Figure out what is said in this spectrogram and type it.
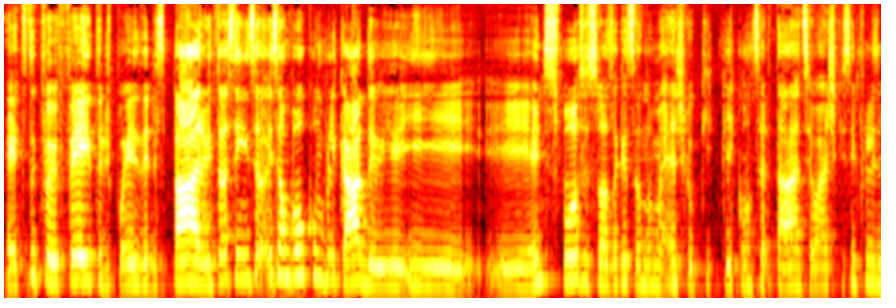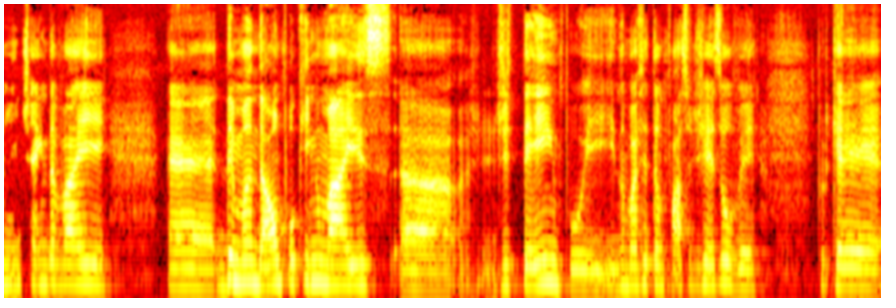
e aí tudo que foi feito, depois eles param. Então, assim, isso, isso é um pouco complicado, e, e, e, antes fosse só essa questão do médico que, que consertasse, eu acho que isso, infelizmente, ainda vai é, demandar um pouquinho mais uh, de tempo, e, e não vai ser tão fácil de resolver. Porque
